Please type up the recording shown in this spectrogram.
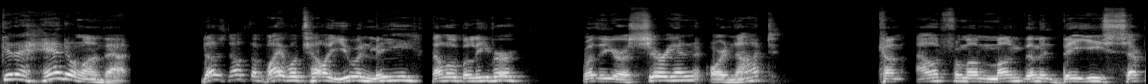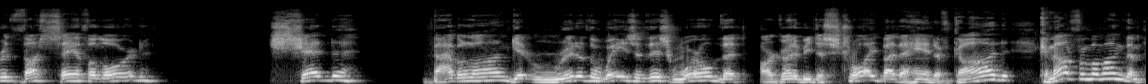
get a handle on that. Does not the Bible tell you and me, fellow believer, whether you're Assyrian or not? Come out from among them and be ye separate, thus saith the Lord. Shed Babylon, get rid of the ways of this world that are going to be destroyed by the hand of God. Come out from among them.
